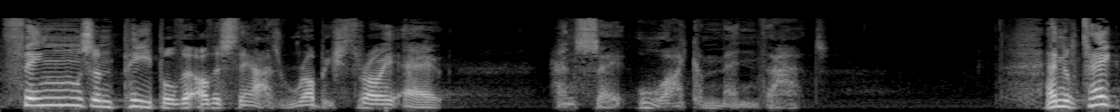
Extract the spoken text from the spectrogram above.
things and people that others think ah, that's rubbish, throw it out and say, Oh, I commend that. And he'll take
